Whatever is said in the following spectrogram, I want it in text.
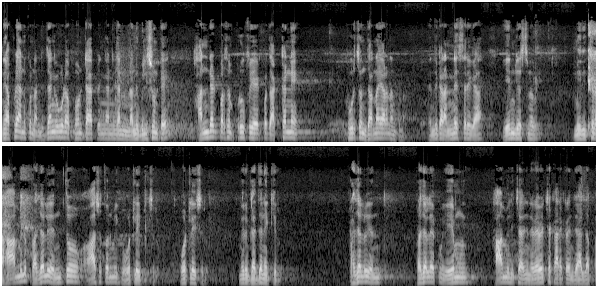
నేను అప్పుడే అనుకున్నాను నిజంగా కూడా ఫోన్ ట్యాపింగ్ అని నన్ను నన్ను పిలిచి ఉంటే హండ్రెడ్ పర్సెంట్ ప్రూఫ్ చేయకపోతే అక్కడనే కూర్చొని ధర్నా చేయాలని అనుకున్నాను ఎందుకని అన్నెసరిగా ఏం చేస్తున్నారు? మీరు ఇచ్చిన హామీలు ప్రజలు ఎంతో ఆశతో మీకు ఓట్లు వేయించారు. ఓట్లు వేసారు మీరు గద్దెనెక్కిరు ప్రజలు ఎన్ ప్రజలకు ఏమి హామీలు ఇచ్చారని నెరవేర్చే కార్యక్రమం చేయాలి తప్ప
